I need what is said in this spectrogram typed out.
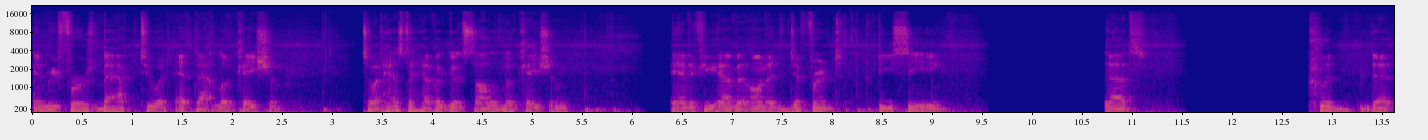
and refers back to it at that location. So it has to have a good solid location. And if you have it on a different PC, that could that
